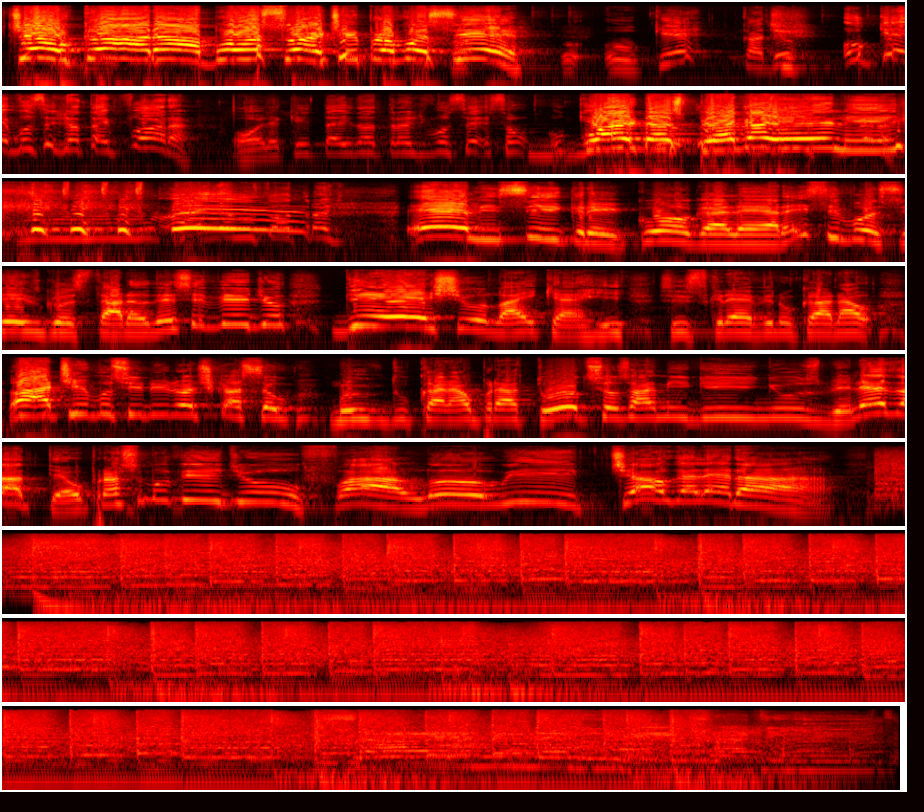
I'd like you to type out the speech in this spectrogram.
Tchau, cara! Boa sorte aí pra você! O, o quê? Cadê? o- O quê? Você já tá aí fora? Olha quem tá indo atrás de você. São o quê? Guardas, pega ele! Hum, ai, eu não tô atrás. de- Ele se encrencou, galera. E se vocês gostaram desse vídeo, deixa o like aí, se inscreve no canal, ativa o sininho de notificação, manda o canal pra todos seus amiguinhos, beleza? Até o próximo vídeo. Falou e tchau, galera!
